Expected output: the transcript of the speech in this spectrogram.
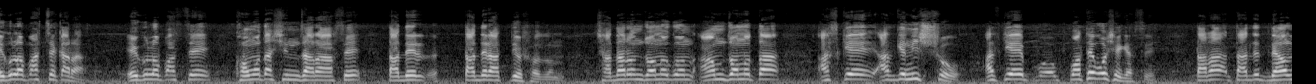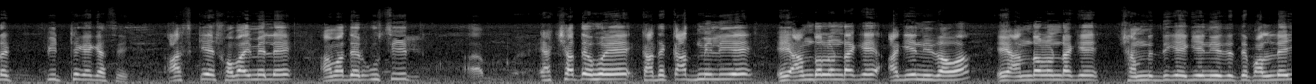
এগুলো পাচ্ছে কারা? এগুলো পাচ্ছে ক্ষমতাসীন যারা আছে, তাদের তাদের আত্মীয় স্বজন। সাধারণ জনগণ, আম জনতা আজকে আজকে নিঃস্ব, আজকে পথে বসে গেছে। তারা, তাদের দেওয়ালের পিঠ থেকে গেছে। আজকে সবাই মিলে আমাদের উচিত একসাথে হয়ে কাঁধে কাঁধ মিলিয়ে এই আন্দোলনটাকে আগিয়ে নিয়ে যাওয়া। এই আন্দোলনটাকে সামনের দিকে এগিয়ে নিয়ে যেতে পারলেই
